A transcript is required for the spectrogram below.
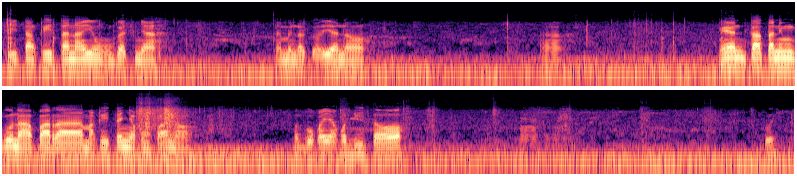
Kitang-kita na yung ugat niya. Namin ako, ayan, oh. Ah. Ngayon, tatanim ko na para makita nyo kung paano. Magukay ako dito. Uy.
